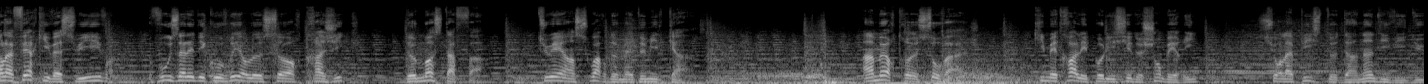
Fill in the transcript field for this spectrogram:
Dans l'affaire qui va suivre, vous allez découvrir le sort tragique de Mostafa, tué un soir de mai 2015. Un meurtre sauvage qui mettra les policiers de Chambéry sur la piste d'un individu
